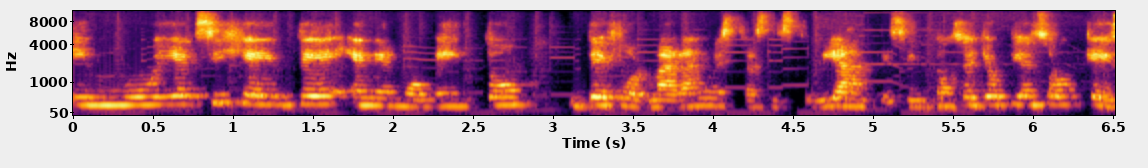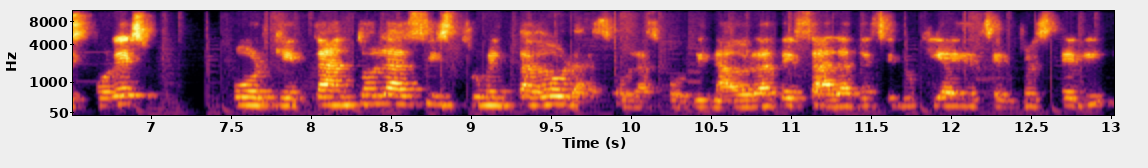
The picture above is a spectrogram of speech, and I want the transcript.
y muy exigente en el momento de formar a nuestras estudiantes. Entonces yo pienso que es por eso, porque tanto las instrumentadoras o las coordinadoras de salas de cirugía y del centro estéril,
